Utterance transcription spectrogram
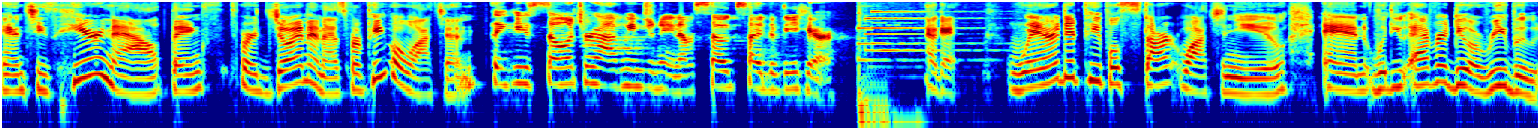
And she's here now. Thanks for joining us for People Watching. Thank you so much for having me, Janine. I'm so excited to be here. Okay. Where did people start watching you? And would you ever do a reboot?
